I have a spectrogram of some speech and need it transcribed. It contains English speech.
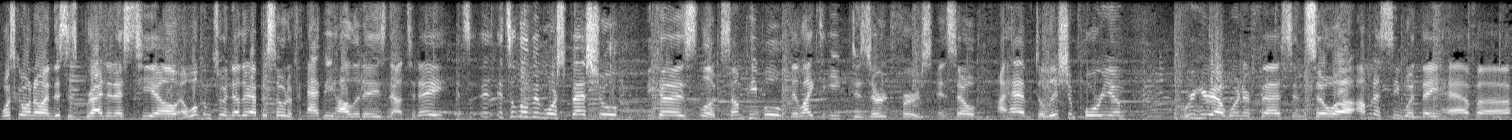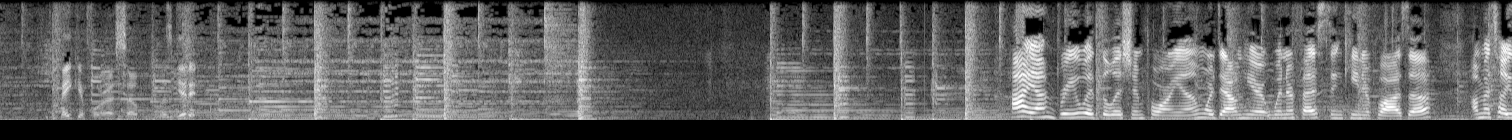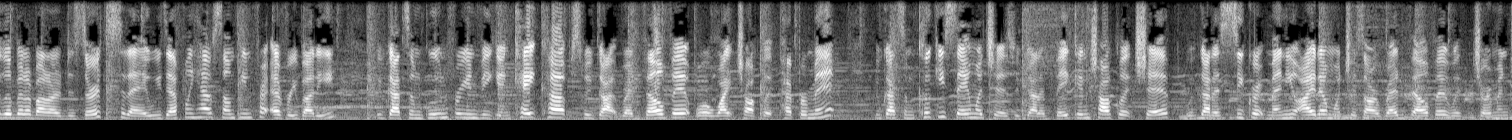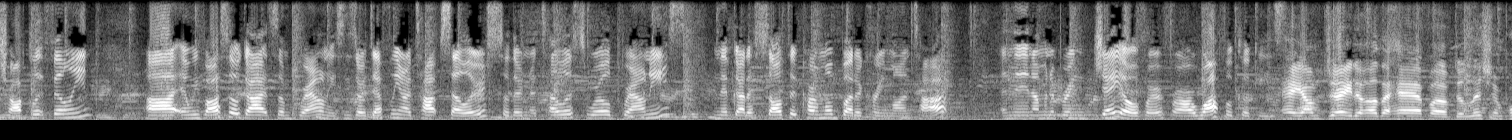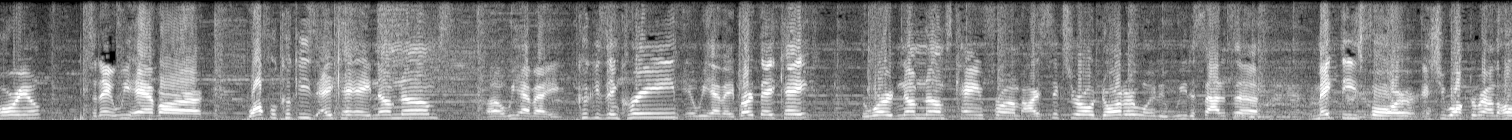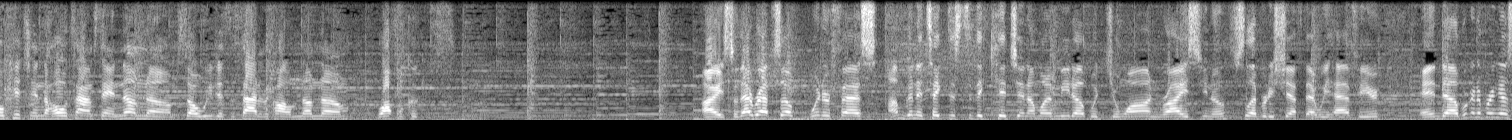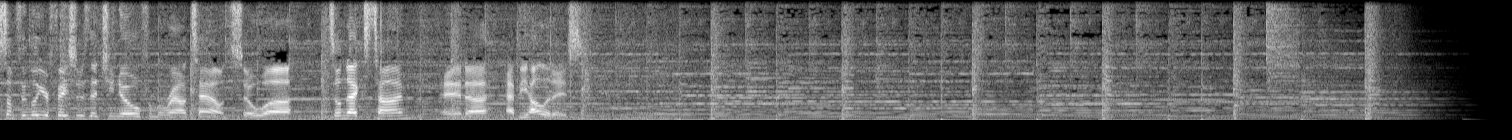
What's going on? This is Braden STL, and welcome to another episode of Happy Holidays. Now, today it's it's a little bit more special because look, some people they like to eat dessert first, and so I have De'Lish Emporium. We're here at Winterfest, and so uh, I'm gonna see what they have uh, making for us. So let's get it. Hi, I'm Bree with De'Lish Emporium. We're down here at Winterfest in Kiener Plaza. I'm to tell you a little bit about our desserts today. We definitely have something for everybody. We've got some gluten-free and vegan cake cups. We've got red velvet or white chocolate peppermint. We've got some cookie sandwiches. We've got a bacon chocolate chip. We've got a secret menu item, which is our red velvet with German chocolate filling. Uh, and we've also got some brownies. These are definitely our top sellers. So they're Nutella swirled brownies, and they've got a salted caramel buttercream on top. And then I'm gonna bring Jay over for our waffle cookies. Hey, I'm Jay, the other half of De'Lish Emporium. Today we have our waffle cookies, AKA Num Nums. Uh, we have a cookies and cream, and we have a birthday cake. The word Num Nums came from our six-year-old daughter when we decided to make these for, her, and she walked around the whole kitchen the whole time saying Num Num. So we just decided to call them Num Num waffle cookies. All right, so that wraps up Winterfest. I'm gonna take this to the kitchen. I'm gonna meet up with Jawan Rice, you know, celebrity chef that we have here. And uh, we're gonna bring us some familiar faces that you know from around town. So uh, until next time, and uh, happy holidays.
